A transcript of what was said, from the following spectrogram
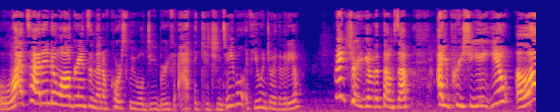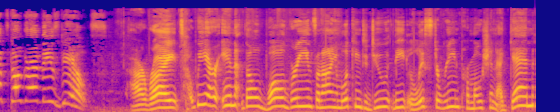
let's head into Walgreens and then of course we will debrief at the kitchen table. If you enjoy the video, make sure you give it a thumbs up. I appreciate you. Let's go grab these deals. All right, we are in the Walgreens and I am looking to do the Listerine promotion again.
